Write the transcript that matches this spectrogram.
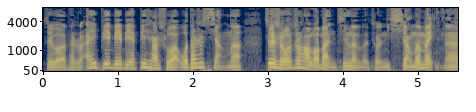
结果他说：“哎，别别别别瞎说，我当时想呢。”这时候正好老板进来了，说：“你想得美呢。”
